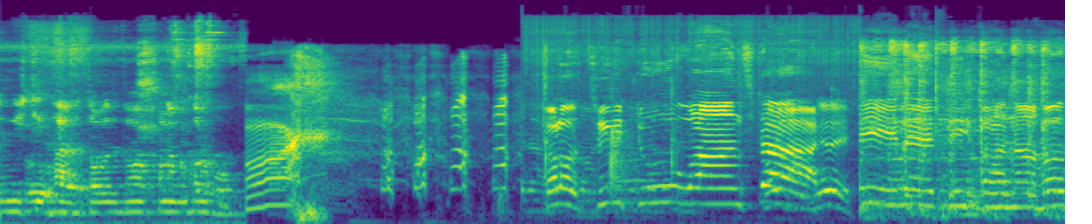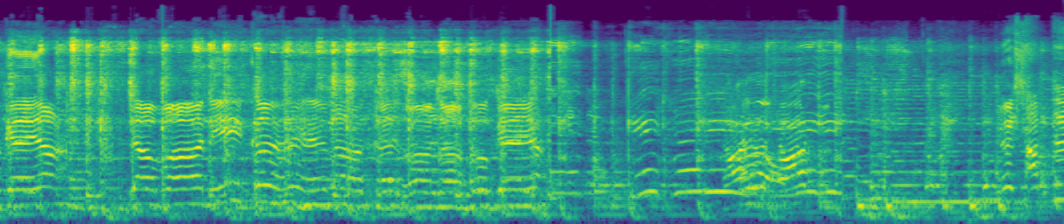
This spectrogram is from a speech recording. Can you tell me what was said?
একটু মিষ্টি খাবে তবে তোমার প্রণাম করব। চলো থ্রি টু ওয়ান স্টার্ট দিনে দিবানা হো গয়া হো গয়া। সাথে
